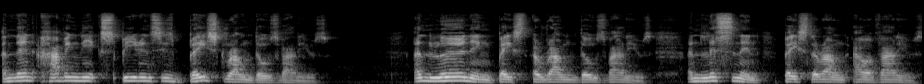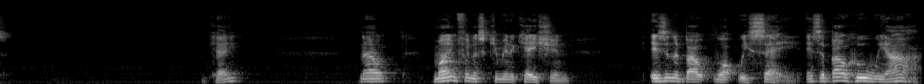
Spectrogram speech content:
and then having the experiences based around those values. And learning based around those values. And listening based around our values. Okay? Now, mindfulness communication isn't about what we say, it's about who we are.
